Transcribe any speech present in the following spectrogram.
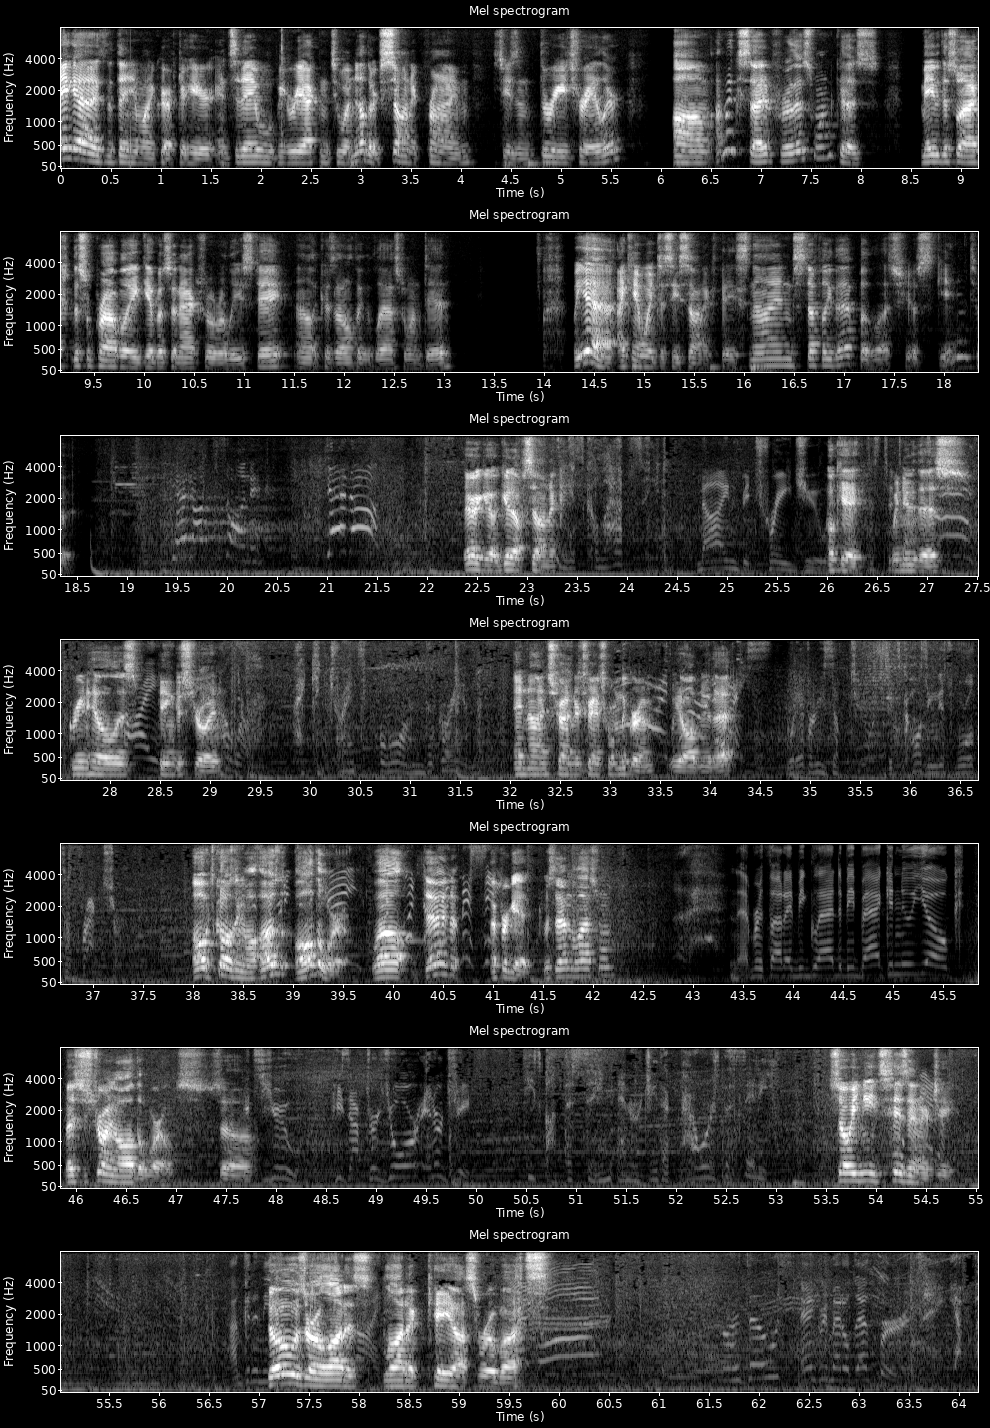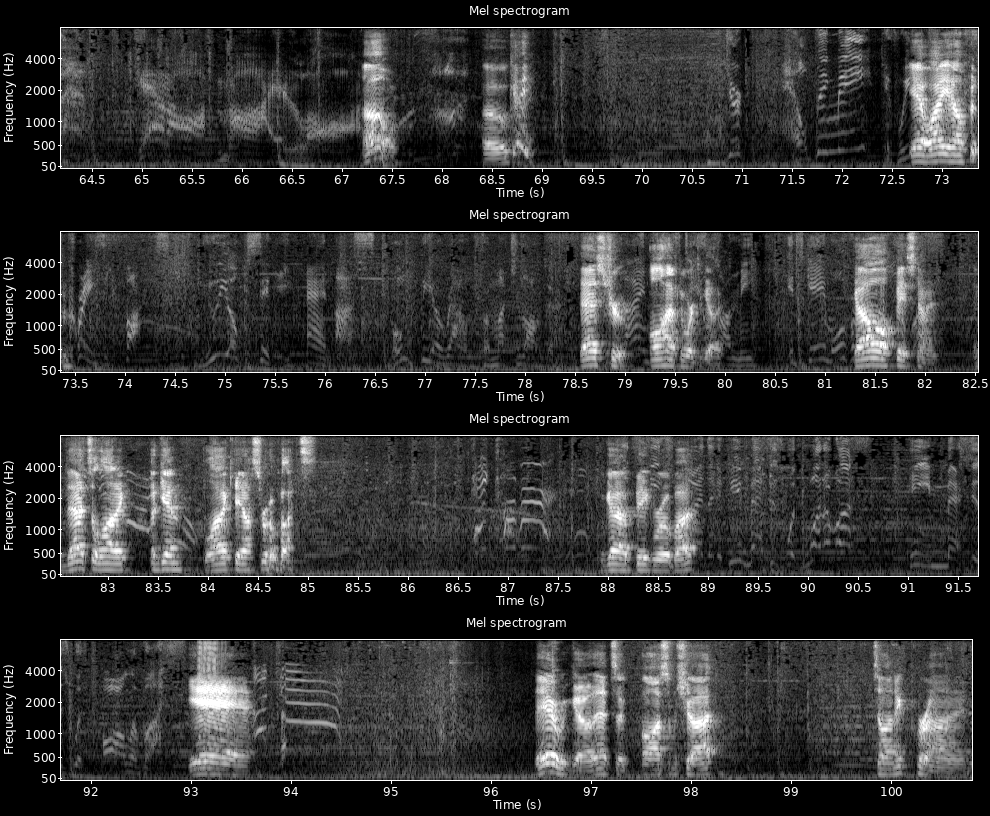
Hey guys, Nathaniel Minecrafter here, and today we'll be reacting to another Sonic Prime Season 3 trailer. Um, I'm excited for this one, because maybe this will actually, this will probably give us an actual release date, because uh, I don't think the last one did. But yeah, I can't wait to see Sonic Phase 9, stuff like that, but let's just get into it. Get up, Sonic! Get up! There we go, get up, Sonic. Nine betrayed you. Okay, we knew this. Green Hill is being destroyed. And Nine's trying to transform the Grim. We all knew that. Whatever he's up to, it's causing this world to fracture. Oh, it's causing all all, all the world. Well, then I forget. Was that in the last one? Never thought I'd be glad to be back in New Yoke. But it's destroying all the worlds. So It's you. He's after your energy. He's got the same energy that powers the city. So he needs his energy. Those are a lot of lot of chaos robots. Oh. Okay. You're helping me? yeah, why are you helping? Crazy fucks, New Yoke City and us won't be around for much longer. That's true. All have to work together. Got all face nine. And that's a lot of again, a lot of chaos robots. We got a big robot. Yeah. There we go. That's an awesome shot. Sonic Prime.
